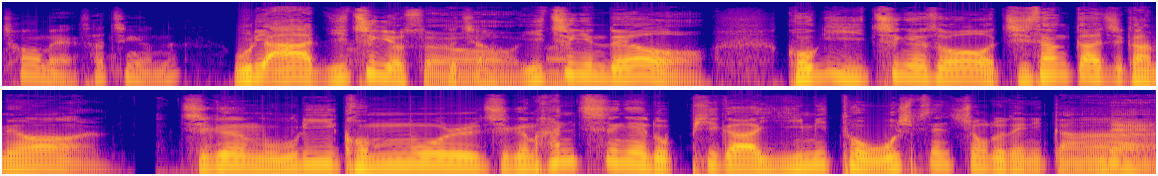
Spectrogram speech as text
처음에 4층이었나? 우리 아 2층이었어요. 그쵸. 2층인데요. 거기 2층에서 지상까지 가면 지금 우리 건물 지금 한 층의 높이가 2m 50cm 정도 되니까 네.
